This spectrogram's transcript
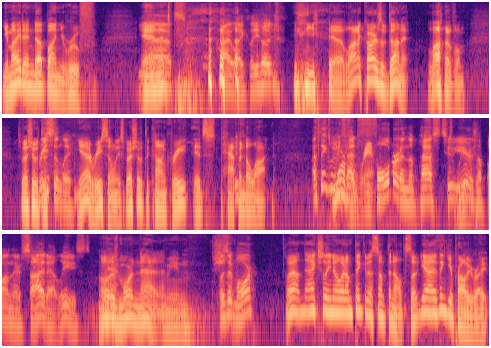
you might end up on your roof. Yeah, and it's high likelihood. yeah, a lot of cars have done it. A lot of them, especially with this- Recently. yeah, recently, especially with the concrete, it's happened a lot. I think more we've had four in the past two It's years weird. up on their side at least. Oh, there's more than that. I mean, Was it more? Well, actually, you know what? I'm thinking of something else. So yeah, I think you're probably right.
